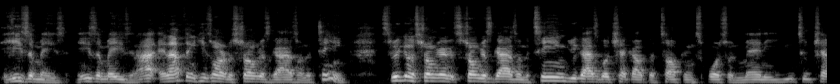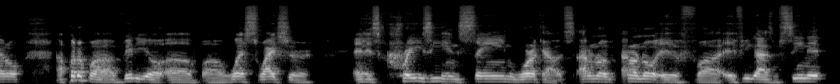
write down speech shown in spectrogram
he's amazing. He's amazing. I, and I think he's one of the strongest guys on the team. Speaking of stronger, strongest guys on the team, you guys go check out the Talking Sports with Manny YouTube channel. I put up a, video of uh, Wes Schweitzer and his crazy, insane workouts. I don't know. I don't know if uh, if you guys have seen it,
